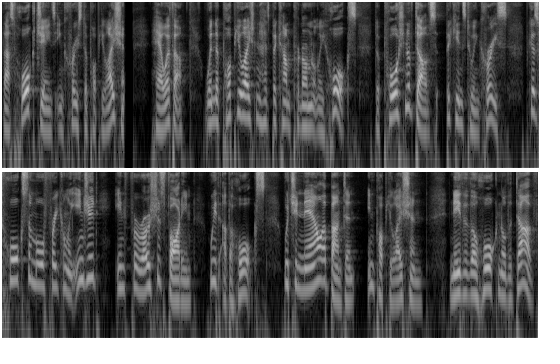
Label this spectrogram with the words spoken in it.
Thus, hawk genes increase the population. However, when the population has become predominantly hawks, the portion of doves begins to increase because hawks are more frequently injured in ferocious fighting with other hawks, which are now abundant in population. Neither the hawk nor the dove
